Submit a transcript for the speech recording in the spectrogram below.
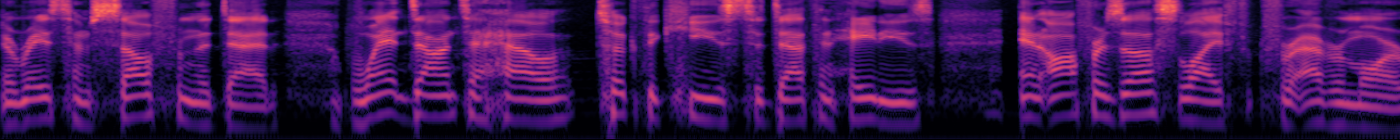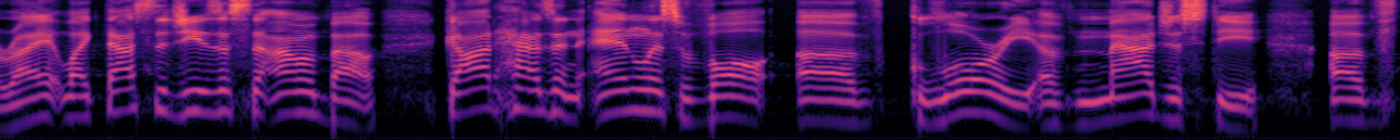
and raised himself from the dead went down to hell took the keys to death and hades and offers us life forevermore, right? Like that's the Jesus that I'm about. God has an endless vault of glory, of majesty, of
